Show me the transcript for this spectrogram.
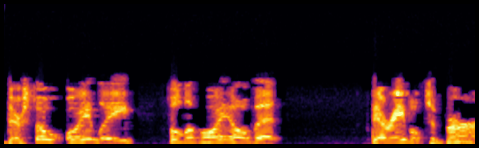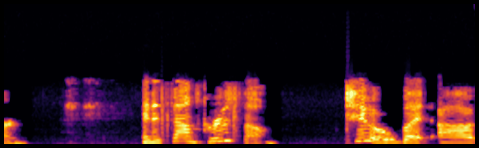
they're so oily, full of oil that they're able to burn. And it sounds gruesome too, but uh,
